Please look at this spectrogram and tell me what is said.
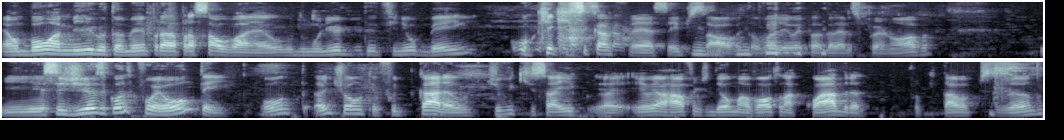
é um bom amigo também para salvar, né? O Munir definiu bem o que, que é esse café, sempre salva. Então valeu aí pra galera Supernova. E esses dias, quanto que foi? Ontem? Ontem, anteontem, fui, cara, eu tive que sair, eu e a Rafa, a gente deu uma volta na quadra, porque estava precisando.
